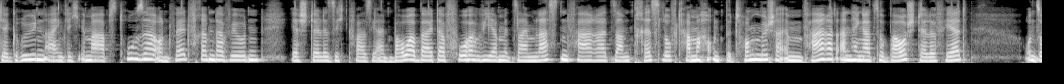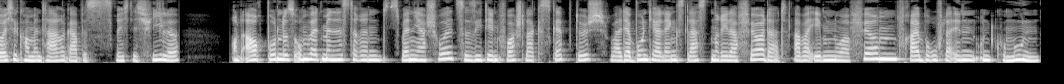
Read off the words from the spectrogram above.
der Grünen eigentlich immer abstruser und weltfremder würden. Er stelle sich quasi einen Bauarbeiter vor, wie er mit seinem Lastenfahrrad samt Presslufthammer und Betonmischer im Fahrradanhänger zur Baustelle fährt. Und solche Kommentare gab es richtig viele. Und auch Bundesumweltministerin Svenja Schulze sieht den Vorschlag skeptisch, weil der Bund ja längst Lastenräder fördert, aber eben nur Firmen, FreiberuflerInnen und Kommunen.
